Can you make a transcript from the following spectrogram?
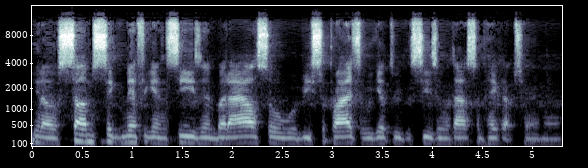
you know, some significant season. But I also would be surprised if we get through the season without some hiccups here and there.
